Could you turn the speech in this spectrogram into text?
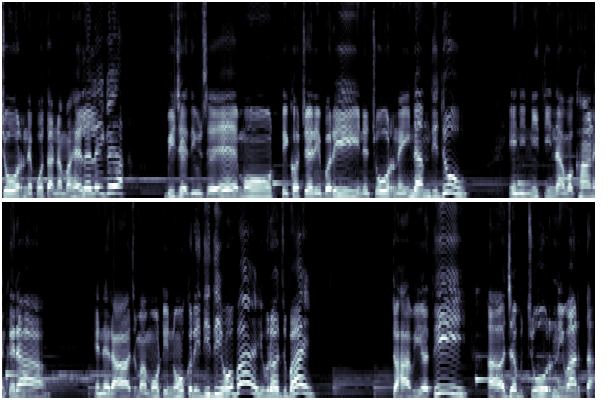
ચોરને પોતાના મહેલે લઈ ગયા. બીજે દિવસે મોટી કચેરી ભરીને ચોરને ઇનામ દીધું. એની નીતિના વખાણ કર્યા. એને રાજમાં મોટી નોકરી દીધી. હો ભાઈ વ્રજભાઈ તો આવી હતી આ અજબ ચોરની વાર્તા.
